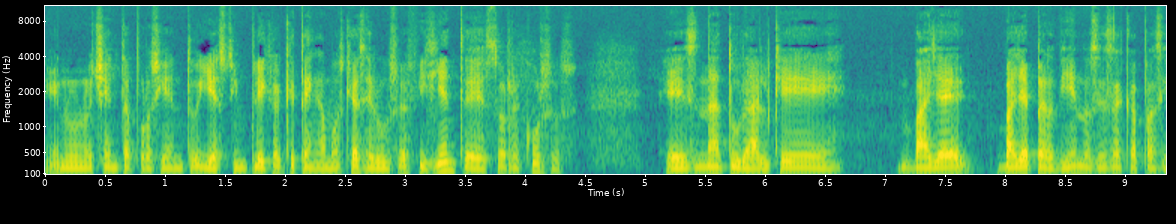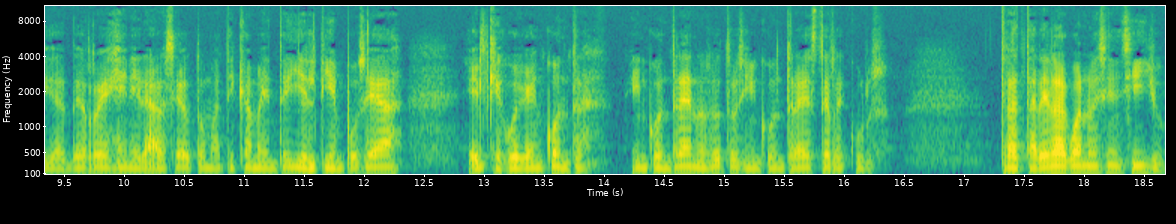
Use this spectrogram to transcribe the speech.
en un 80% y esto implica que tengamos que hacer uso eficiente de estos recursos. Es natural que vaya, vaya perdiéndose esa capacidad de regenerarse automáticamente y el tiempo sea el que juega en contra, en contra de nosotros y en contra de este recurso. Tratar el agua no es sencillo.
